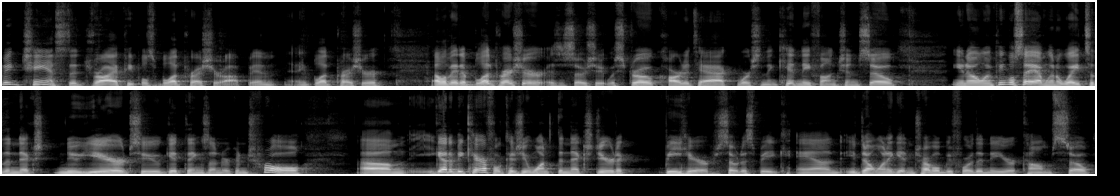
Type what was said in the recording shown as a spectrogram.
big chance to drive people's blood pressure up, and blood pressure Elevated blood pressure is associated with stroke, heart attack, worsening kidney function. So, you know, when people say, I'm going to wait till the next new year to get things under control, um, you got to be careful because you want the next year to be here, so to speak, and you don't want to get in trouble before the new year comes. So,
